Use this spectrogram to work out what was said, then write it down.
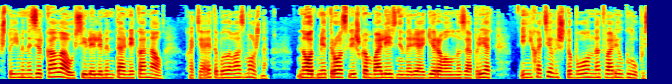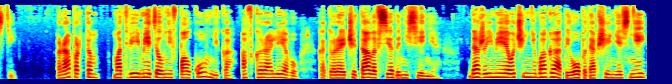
что именно зеркала усилили ментальный канал, хотя это было возможно. Но Дмитро слишком болезненно реагировал на запрет, и не хотелось, чтобы он натворил глупостей. Рапортом Матвей метил не в полковника, а в королеву, которая читала все донесения. Даже имея очень небогатый опыт общения с ней,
